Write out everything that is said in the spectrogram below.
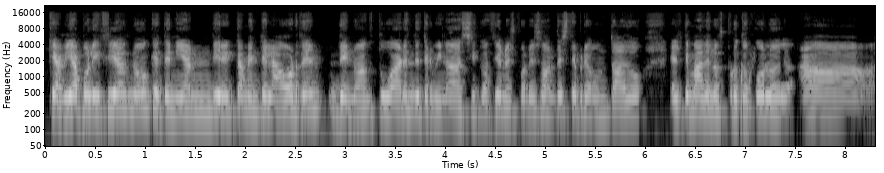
que, había policías ¿no? que tenían directamente la orden de no actuar en determinadas situaciones. Por eso antes te he preguntado el tema de los protocolos a,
